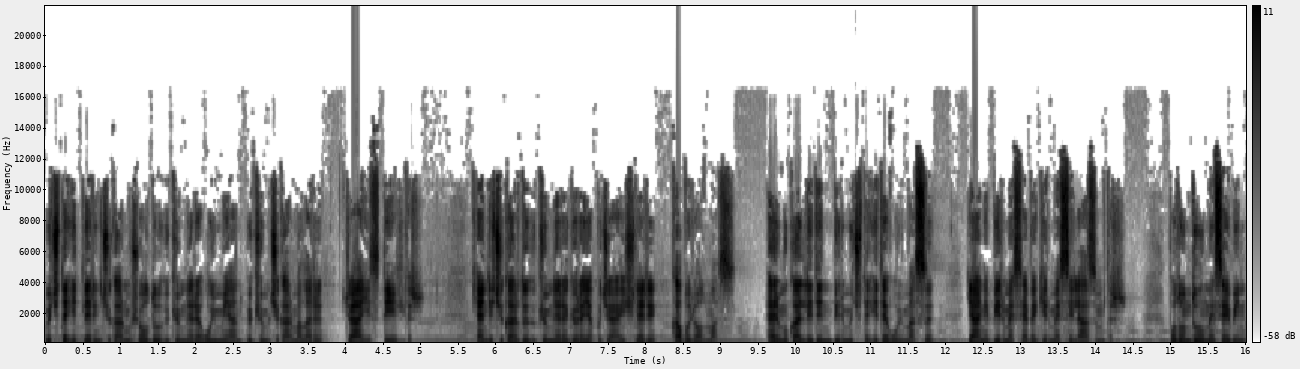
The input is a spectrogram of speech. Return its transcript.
müçtehitlerin çıkarmış olduğu hükümlere uymayan hüküm çıkarmaları caiz değildir. Kendi çıkardığı hükümlere göre yapacağı işleri kabul olmaz. Her mukallidin bir müçtehite uyması, yani bir mezhebe girmesi lazımdır. Bulunduğu mezhebin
